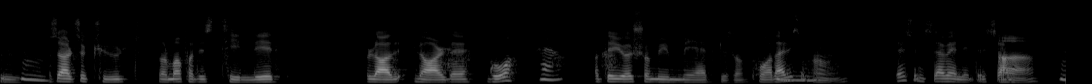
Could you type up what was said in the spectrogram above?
Mm. Og så er det så kult når man faktisk tilgir og lar, lar det gå. Ja. At det gjør så mye mer på deg, liksom. Mm. Det syns jeg er veldig interessant. Ja.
